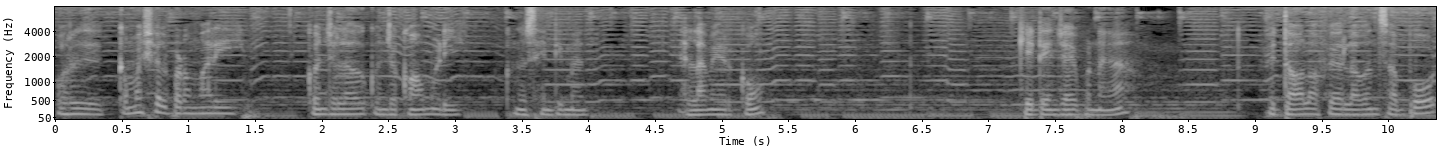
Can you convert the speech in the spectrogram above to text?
ஒரு கமர்ஷியல் படம் மாதிரி கொஞ்சம் லவ் கொஞ்சம் காமெடி கொஞ்சம் சென்டிமெண்ட் எல்லாமே இருக்கும். கேட்டு என்ஜாய் பண்ணுங்கள் with all of your love and support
